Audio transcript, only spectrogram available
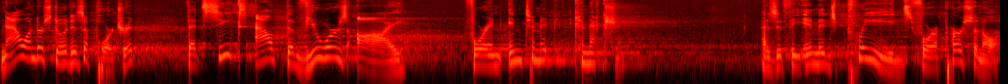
now understood as a portrait that seeks out the viewer's eye for an intimate connection as if the image pleads for a personal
